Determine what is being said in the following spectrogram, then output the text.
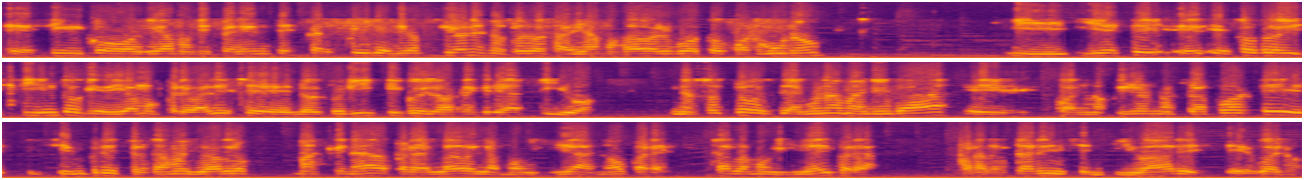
eh, cinco, digamos, diferentes perfiles de opciones, nosotros habíamos dado el voto por uno, y, y este es otro distinto que, digamos, prevalece lo turístico y lo recreativo nosotros de alguna manera, eh, cuando nos pidieron nuestro aporte, siempre tratamos de llevarlo más que nada para el lado de la movilidad, ¿no? Para escuchar la movilidad y para, para tratar de incentivar, este, bueno,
